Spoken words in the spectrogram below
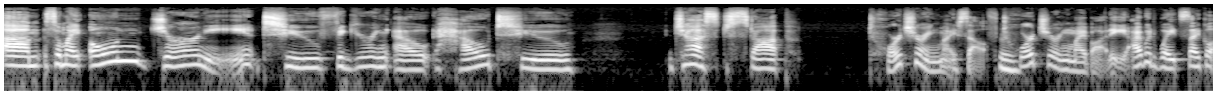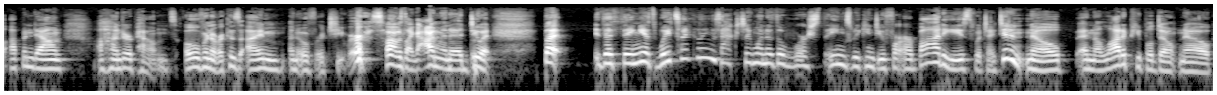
um, so my own journey to figuring out how to just stop torturing myself, mm. torturing my body. I would weight cycle up and down 100 pounds over and over because I'm an overachiever. So I was like, I'm going to do it. But the thing is, weight cycling is actually one of the worst things we can do for our bodies, which I didn't know. And a lot of people don't know.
